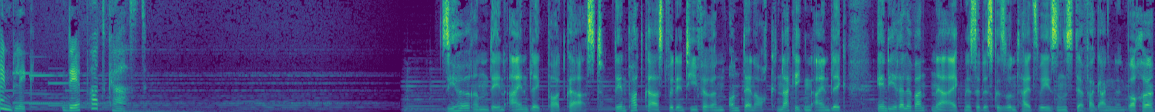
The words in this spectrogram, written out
Einblick, der Podcast. Sie hören den Einblick-Podcast, den Podcast für den tieferen und dennoch knackigen Einblick in die relevanten Ereignisse des Gesundheitswesens der vergangenen Woche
